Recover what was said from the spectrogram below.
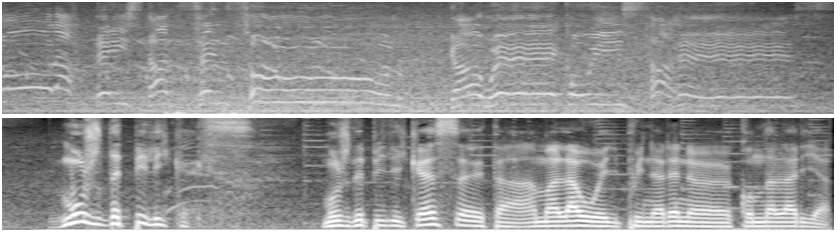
Nola eiztatzen. Mus de pilikez. Mus de pilikez eta amalau ipuinaren uh, kondalaria.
